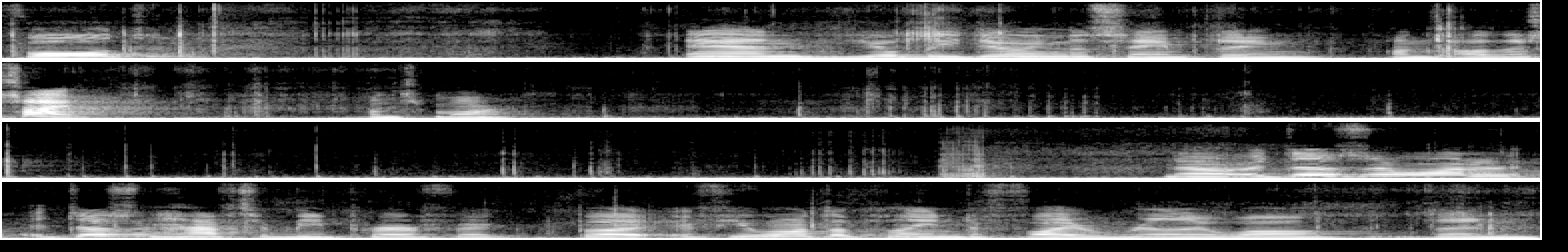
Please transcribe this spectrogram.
Fold, and you'll be doing the same thing on the other side, once more. Now it doesn't want to, it doesn't have to be perfect, but if you want the plane to fly really well, then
